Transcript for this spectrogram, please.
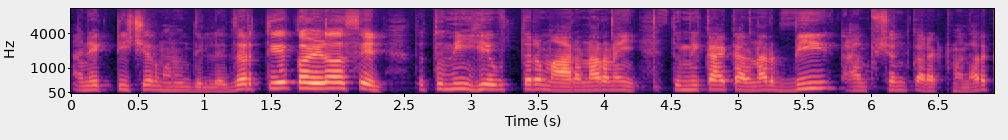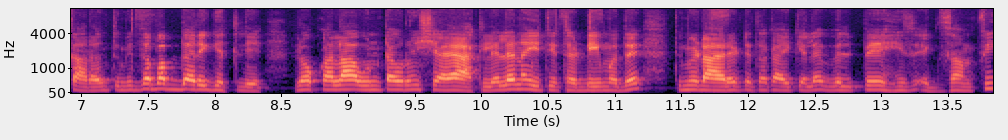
आणि एक टीचर म्हणून दिलेलं आहे. जर ते कळलं असेल तर तुम्ही हे उत्तर मारणार नाही. तुम्ही काय करणार? बी ऑप्शन करेक्ट म्हणणार. कारण तुम्ही जबाबदारी घेतली लोकाला उंटावरून शाळा हाकलेल्या नाही तिथं डीमध्ये तुम्ही डायरेक्ट इथं काय केलं? Will pay his exam fee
